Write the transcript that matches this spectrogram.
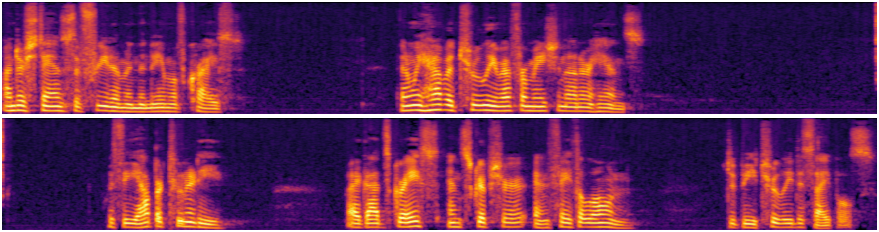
understands the freedom in the name of Christ, then we have a truly reformation on our hands. With the opportunity, by God's grace and Scripture and faith alone, to be truly disciples,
